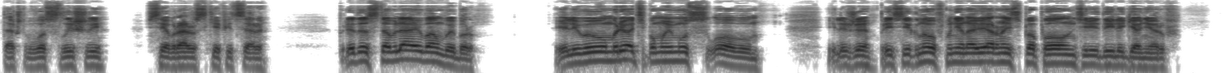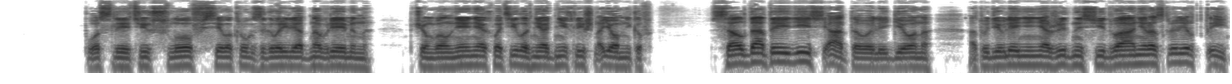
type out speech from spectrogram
так, чтобы его слышали все вражеские офицеры. — Предоставляю вам выбор. Или вы умрете по моему слову, или же, присягнув мне на верность, пополните ряды легионеров. После этих слов все вокруг заговорили одновременно, причем волнение охватило не одних лишь наемников. Солдаты и десятого легиона от удивления и неожиданности едва не раскрыли рты.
